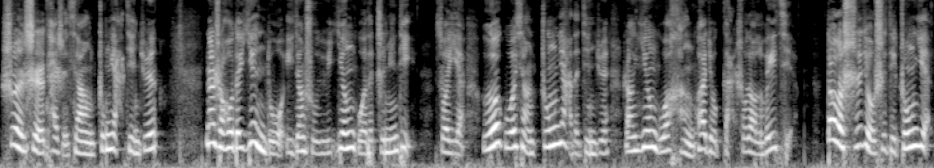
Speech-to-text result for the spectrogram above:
顺势开始向中亚进军。那时候的印度已经属于英国的殖民地，所以俄国向中亚的进军让英国很快就感受到了威胁。到了十九世纪中叶，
